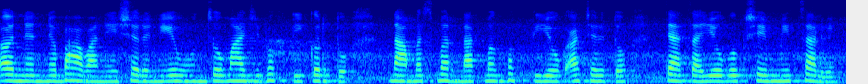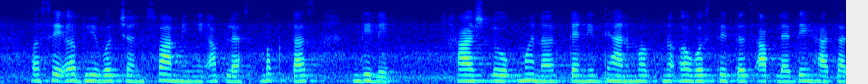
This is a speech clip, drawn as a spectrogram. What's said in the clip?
अनन्य भावाने शरण येऊन जो माझी भक्ती करतो नामस्मरणात्मक भक्तियोग आचरतो त्याचा योगक्षेम मी चालवेन असे अभिवचन स्वामींनी आपल्या भक्तास दिले. हा श्लोक म्हणत त्यांनी ध्यानमग्न अवस्थेतच आपल्या देहाचा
